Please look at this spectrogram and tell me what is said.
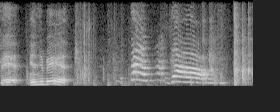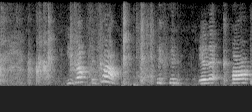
Bed. In your bed. You dropped the cup. Get that cup.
